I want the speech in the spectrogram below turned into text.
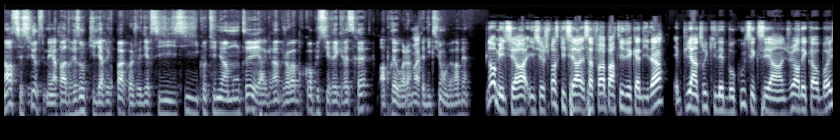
Non, c'est sûr, mais il n'y a pas de raison qu'il n'y arrive pas. Quoi. Je veux dire, s'il si, continue à monter et à grimper, je vois pas pourquoi en plus il régresserait. Après, voilà, Ouais. prédiction, on verra bien. Non, mais il sera, il- je pense qu'il sera, ça fera partie des candidats. Et puis, un truc qui l'aide beaucoup, c'est que c'est un joueur des Cowboys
